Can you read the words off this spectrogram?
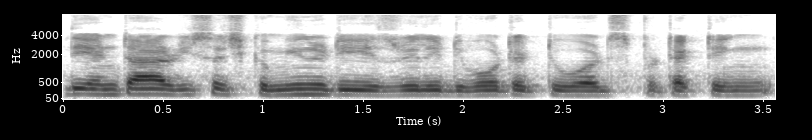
The entire research community is really devoted towards protecting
